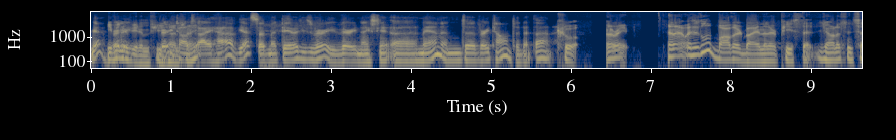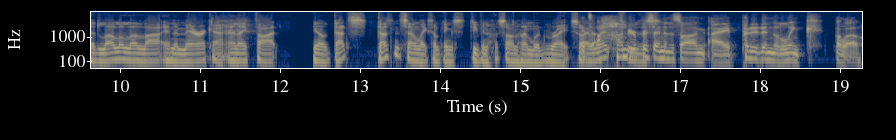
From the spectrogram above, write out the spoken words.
Yeah. You've interviewed him a few very times, talented. right? I have. Yes, I've met David. He's a very, very nice uh, man and uh, very talented at that. Cool. All right. And I was a little bothered by another piece that Jonathan said, la la la la in America. And I thought, you know, that's doesn't sound like something Stephen Sondheim would write. So it's I went hundred percent of the song. I put it in the link below.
